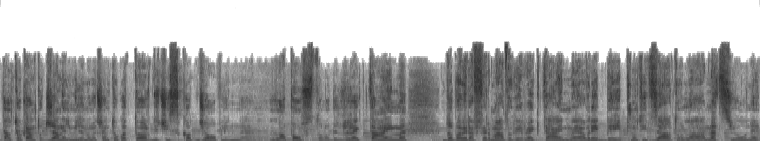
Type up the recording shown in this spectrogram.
d'altro canto già nel 1914 Scott Joplin, l'apostolo del ragtime, dopo aver affermato che il ragtime avrebbe ipnotizzato la nazione,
